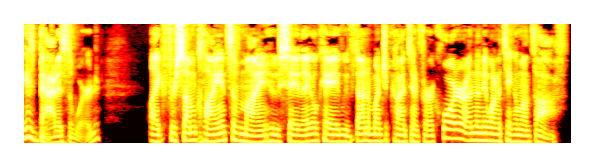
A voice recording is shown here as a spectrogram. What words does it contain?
I guess bad is the word. Like for some clients of mine who say like, okay, we've done a bunch of content for a quarter and then they want to take a month off.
